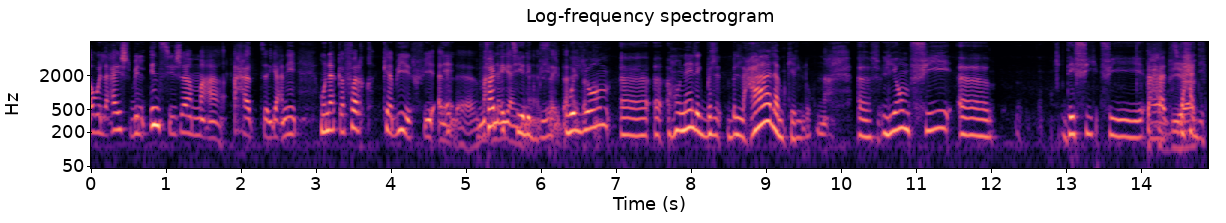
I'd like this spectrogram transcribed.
أو العيش بالانسجام مع أحد. يعني هناك فرق كبير في المعنيين فرق كثير كبير. واليوم آه، آه، هنالك بالعالم كله. نعم. آه، اليوم في ديفي في تحدي. تحدي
